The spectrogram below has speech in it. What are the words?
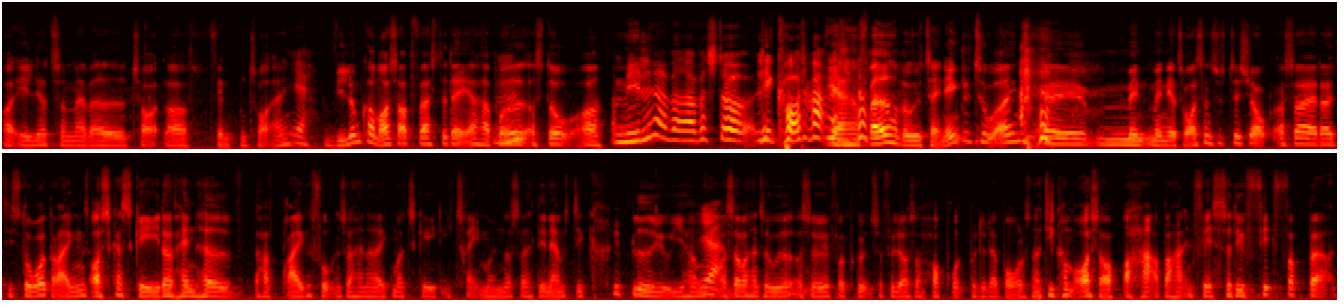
og Elliot, som er været 12 og 15, tror jeg. Ikke? Ja. Willum kom også op første dag og har prøvet Mm. at stå og... Og Mille har været oppe at stå lige kort vej. Ja, Fred har været ude at tage en enkelt tur, ikke? øh, men, men jeg tror også, han synes, det er sjovt. Og så er der de store drenge. Oscar skater, han havde haft brækket foden, så han havde ikke måttet skate i tre måneder. Så det nærmest, det kriblede jo i ham. Ja. Og så var han så ude og surfe og begyndte selvfølgelig også at hoppe rundt på det der board og sådan noget. De kom også op og har bare en fest, så det er jo fedt for børn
